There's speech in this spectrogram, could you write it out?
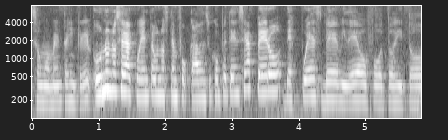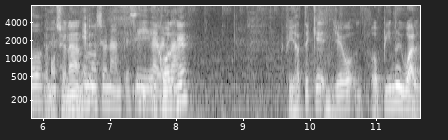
son momentos increíbles. Uno no se da cuenta, uno está enfocado en su competencia, pero después ve videos, fotos y todo. Emocionante. Emocionante, sí, ¿Y la Jorge? verdad. Fíjate que yo opino igual.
